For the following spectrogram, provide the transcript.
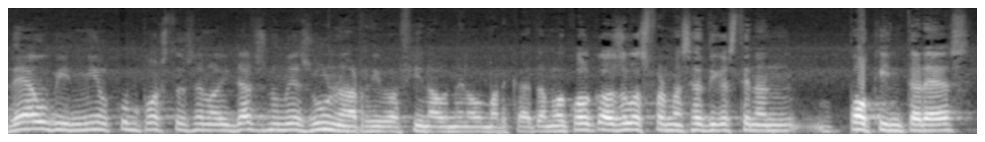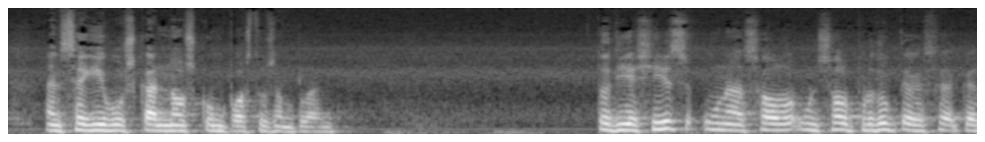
10-20.000 compostos analitzats, només un arriba finalment al mercat, amb la qual cosa les farmacèutiques tenen poc interès en seguir buscant nous compostos en plantes. Tot i així, una sol, un sol producte que, que,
